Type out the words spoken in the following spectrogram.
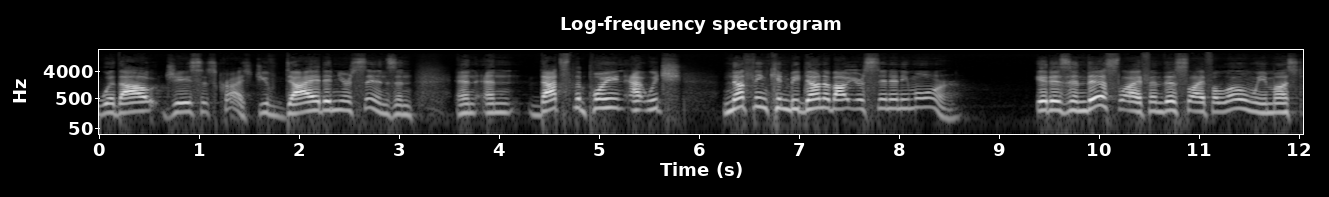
without Jesus Christ, you've died in your sins. And, and, and that's the point at which Nothing can be done about your sin anymore. It is in this life and this life alone we must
